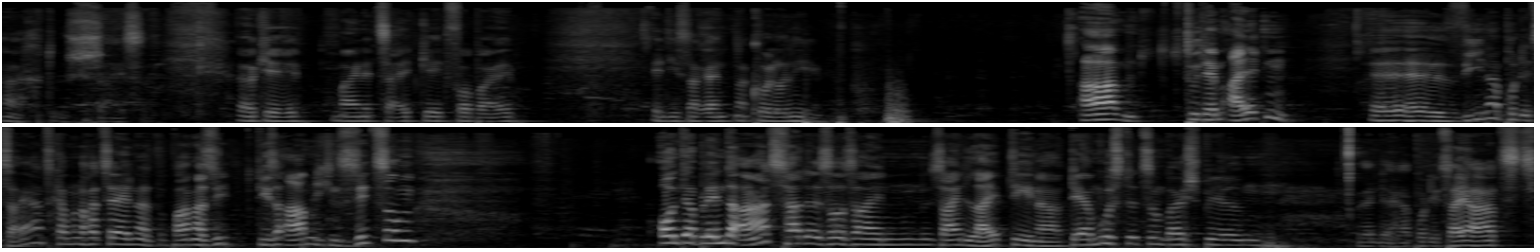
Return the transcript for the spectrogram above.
Ach du Scheiße. Okay, meine Zeit geht vorbei in dieser Rentnerkolonie. Ah, zu dem alten äh, Wiener Polizeiarzt kann man noch erzählen, da waren also diese abendlichen Sitzungen und der blinde Arzt hatte so seinen, seinen Leibdiener. Der musste zum Beispiel, wenn der Herr Polizeiarzt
